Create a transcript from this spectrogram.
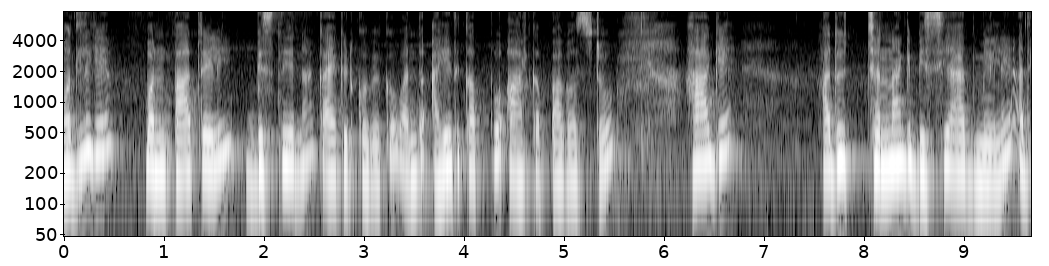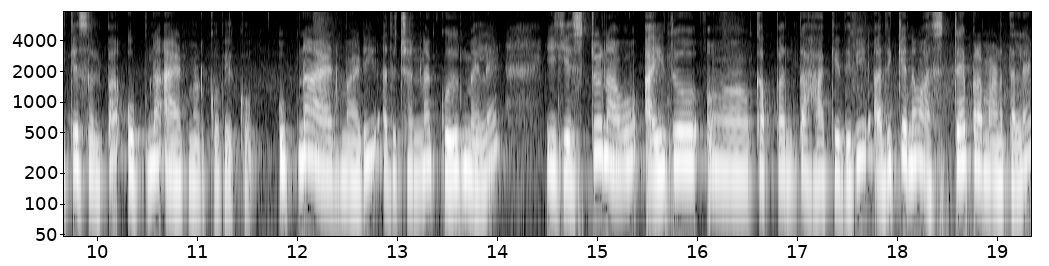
ಮೊದಲಿಗೆ ಒಂದು ಪಾತ್ರೆಯಲ್ಲಿ ಬಿಸಿನೀರನ್ನ ಕಾಯಕ್ಕಿಟ್ಕೋಬೇಕು. ಒಂದು ಐದು ಕಪ್ಪು, ಆರು ಕಪ್ ಆಗೋಷ್ಟು. ಹಾಗೆ ಅದು ಚೆನ್ನಾಗಿ ಬಿಸಿ ಆದಮೇಲೆ ಅದಕ್ಕೆ ಸ್ವಲ್ಪ ಉಪ್ಪನ್ನ ಆ್ಯಡ್ ಮಾಡ್ಕೋಬೇಕು. ಉಪ್ಪನ್ನ ಆ್ಯಡ್ ಮಾಡಿ ಅದು ಚೆನ್ನಾಗಿ ಕುದಿದ್ಮೇಲೆ ಈಗ ಎಷ್ಟು ನಾವು ಐದು ಕಪ್ ಅಂತ ಹಾಕಿದ್ದೀವಿ, ಅದಕ್ಕೆ ನಾವು ಅಷ್ಟೇ ಪ್ರಮಾಣದಲ್ಲೇ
